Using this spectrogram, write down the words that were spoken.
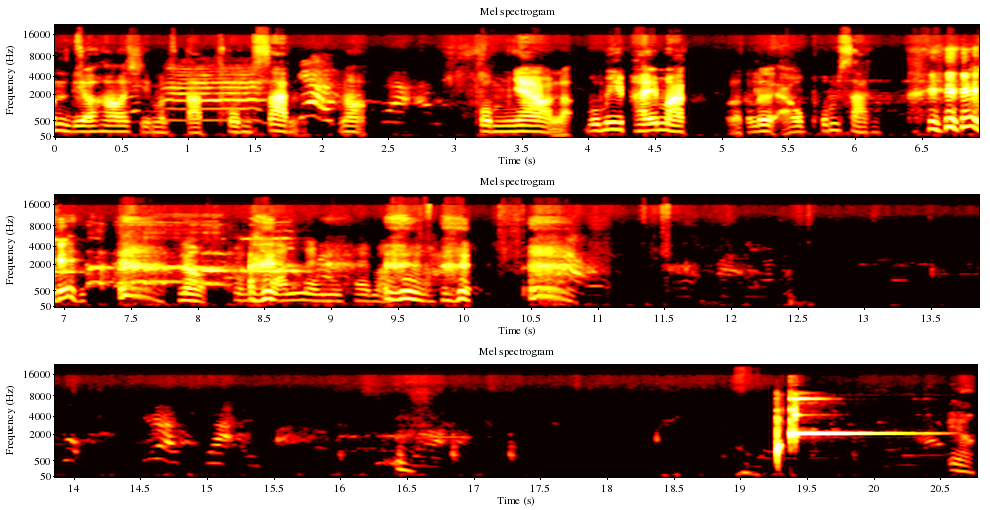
นเดี๋ยวเฮาสิมาตัดผมสั้นเนาะผมยาวละบ่มีไผมักแล้วก็เลยเอาผมสั้น เนาะ không ăn này mình phải mặc เอียง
